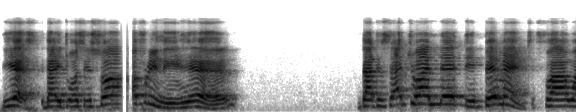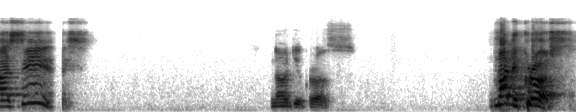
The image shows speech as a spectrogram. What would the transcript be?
yes, that it was his suffering in hell that is actually the payment for our sins. Not the cross. Not the cross.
